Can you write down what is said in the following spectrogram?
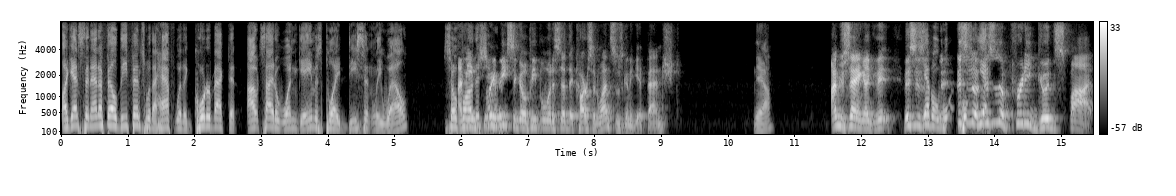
against an NFL defense with a half with a quarterback that outside of one game has played decently well so far I mean, this three year. weeks ago, people would have said that Carson Wentz was going to get benched. Yeah. I'm just saying, like this is Yeah, but this is a yeah. this is a pretty good spot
